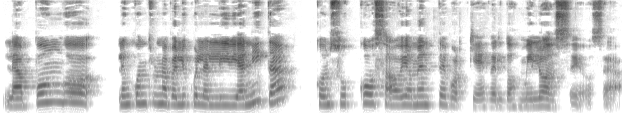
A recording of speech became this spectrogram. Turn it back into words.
la pongo, la encuentro una película livianita, con sus cosas, obviamente, porque es del 2011, o sea,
